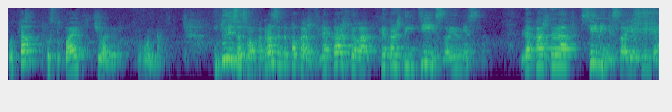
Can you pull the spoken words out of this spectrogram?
Вот так поступает человек воин. И Турисос вам как раз это покажет. Для, каждого, для каждой идеи свое место, для каждого семени своя земля,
